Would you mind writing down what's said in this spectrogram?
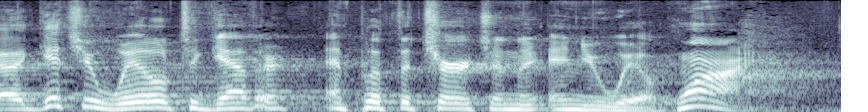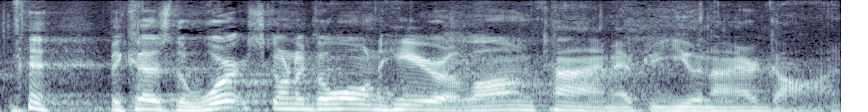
uh, get your will together and put the church in, the, in your will. Why? because the work's going to go on here a long time after you and I are gone.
